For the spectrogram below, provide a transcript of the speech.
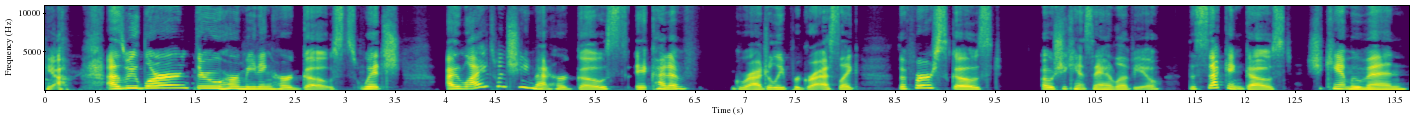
yeah as we learn through her meeting her ghosts which i liked when she met her ghosts it kind of gradually progressed like the first ghost oh she can't say i love you. The second ghost she can't move in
